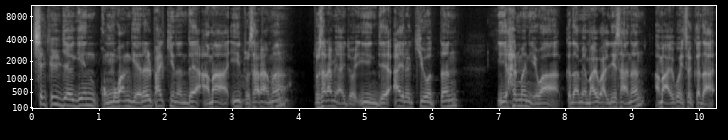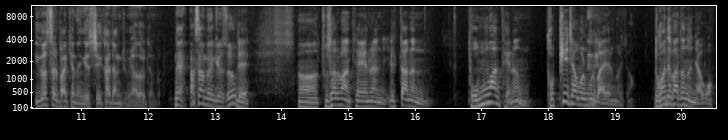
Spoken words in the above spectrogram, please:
실질적인 공모관계를 밝히는데 아마 이 두 사람은 두 사람이 아니죠. 이 이제 아이를 키웠던 이 할머니와 그다음에 말 관리사는 아마 알고 있을 거다. 이것을 밝혀내는 것이 가장 중요하다고 저는 봅니다. 네, 박상면 교수. 네. 어, 두 사람한테는 일단은 보모한테는 도피 자금을 물어봐야 되는 거죠. 누구한테 받았느냐고.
